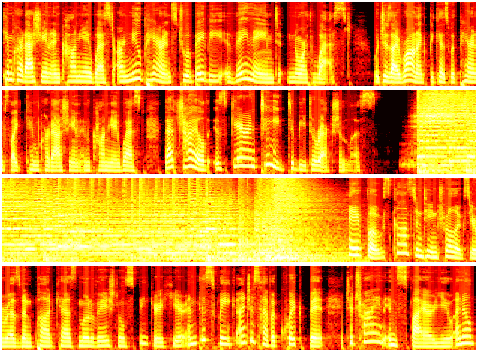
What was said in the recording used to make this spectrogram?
Kim Kardashian and Kanye West are new parents to a baby they named North West which is ironic because with parents like Kim Kardashian and Kanye West, that child is guaranteed to be directionless. Hey folks, Constantine Trollocs, your resident podcast motivational speaker here, and this week I just have a quick bit to try and inspire you. I know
